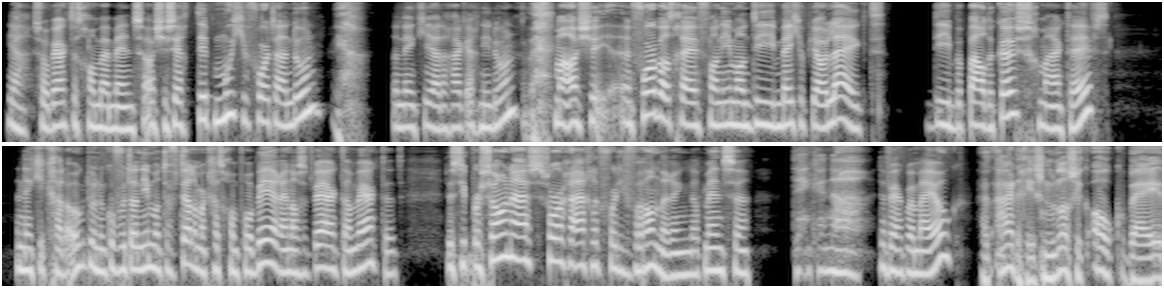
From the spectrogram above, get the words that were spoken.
ja, zo werkt het gewoon bij mensen. Als je zegt, dit moet je voortaan doen, Ja. Dan denk je, ja, dat ga ik echt niet doen. Maar als je een voorbeeld geeft van iemand die een beetje op jou lijkt, die bepaalde keuzes gemaakt heeft, dan denk je, ik ga dat ook doen. Ik hoef het aan niemand te vertellen, maar ik ga het gewoon proberen. En als het werkt, dan werkt het. Dus die persona's zorgen eigenlijk voor die verandering. Dat mensen denken, nou, dat werkt bij mij ook. Het aardige is, nu las ik ook bij,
